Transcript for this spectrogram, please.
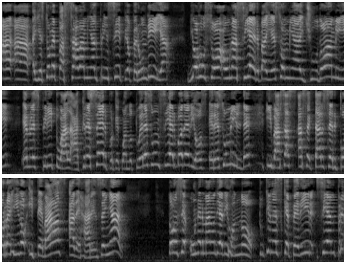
a, y esto me pasaba a mí al principio, pero un día Dios usó a una sierva y eso me ayudó a mí en lo espiritual a crecer, porque cuando tú eres un siervo de Dios, eres humilde y vas a aceptar ser corregido y te vas a dejar enseñar. Entonces, un hermano un día dijo, no, tú tienes que pedir siempre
